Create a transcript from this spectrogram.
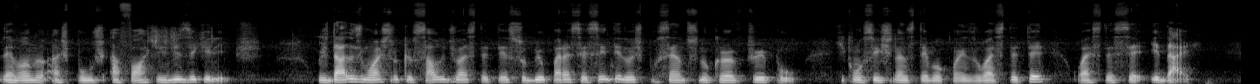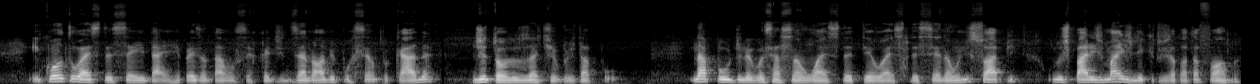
levando as pools a fortes desequilíbrios. Os dados mostram que o saldo de USDT subiu para 62% no Curve Tree Pool, que consiste nas stablecoins USDT, USDC e DAI. Enquanto o USDC e DAI representavam cerca de 19% cada de todos os ativos da pool. Na pool de negociação USDT USDC na Uniswap, um dos pares mais líquidos da plataforma,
